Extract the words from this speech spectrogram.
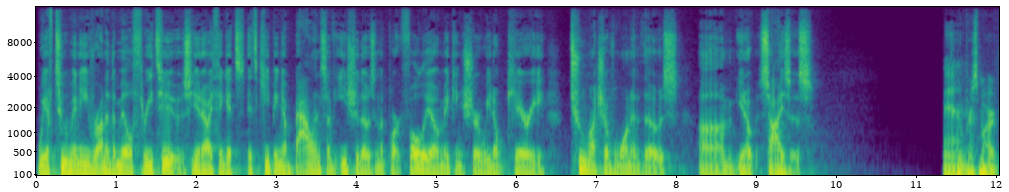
We have too many run of the mill three twos. You know, I think it's it's keeping a balance of each of those in the portfolio, making sure we don't carry too much of one of those, um, you know, sizes. Man, Super smart.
